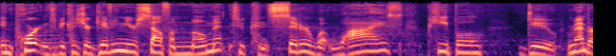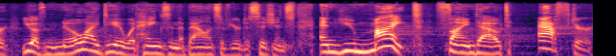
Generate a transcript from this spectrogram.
important because you're giving yourself a moment to consider what wise people do. Remember, you have no idea what hangs in the balance of your decisions, and you might find out after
